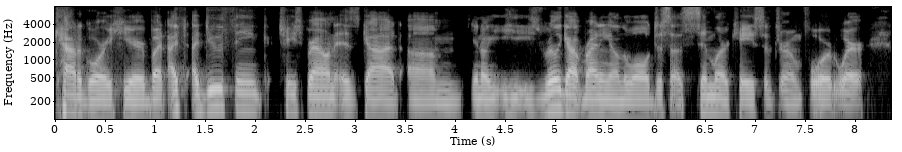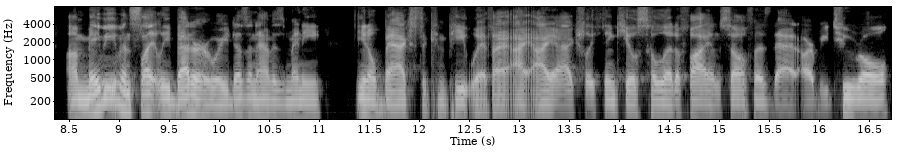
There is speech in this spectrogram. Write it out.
category here but i i do think chase brown has got um you know he, he's really got writing on the wall just a similar case of jerome ford where um maybe even slightly better where he doesn't have as many you know backs to compete with i i, I actually think he'll solidify himself as that rb2 role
